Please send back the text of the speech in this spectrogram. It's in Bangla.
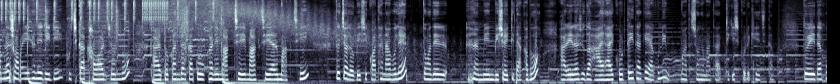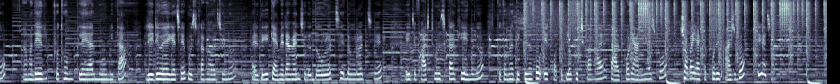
আমরা সবাই এখানে রেডি ফুচকা খাওয়ার জন্য আর দোকানদার কাকু ওখানে মাখছে মাখছে আর মাখছেই। তো চলো বেশি কথা না বলে তোমাদের মেন বিষয়টি দেখাবো। আর এরা শুধু হাই হাই করতেই থাকে, এখনই মাথার সঙ্গে মাথা টিকিস করে খেয়েছিলাম তো এই দেখো, আমাদের প্রথম প্লেয়ার মৌমিতা রেডি হয়ে গেছে ফুচকা খাওয়ার জন্য। আর এদিকে ক্যামেরাম্যান শুধু দৌড়চ্ছে দৌড়চ্ছে। এই যে ফার্স্ট ফুচকা খেয়ে নিল। তো তোমরা দেখতে থাকো এ কতগুলো ফুচকা খায়। তারপরে আমি আসব, সবাই এক এক করে আসব, ঠিক আছে?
